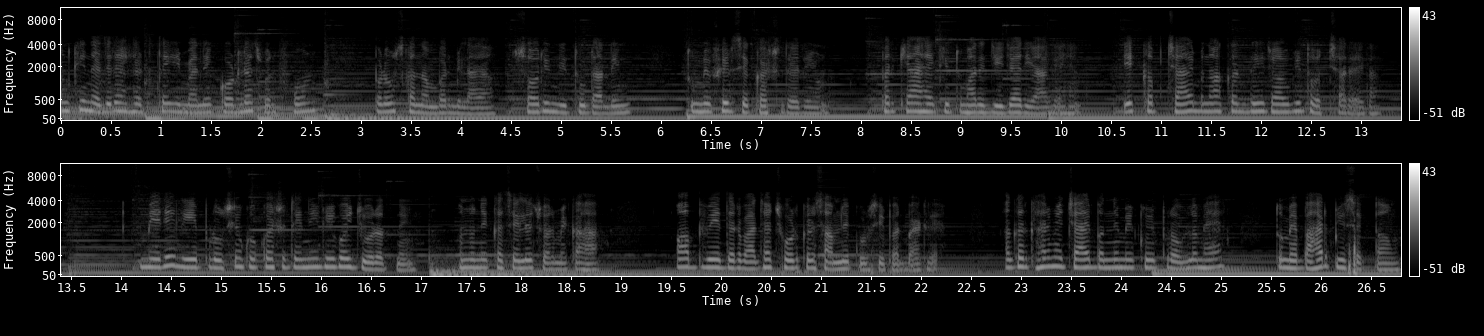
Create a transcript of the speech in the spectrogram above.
उनकी नज़रें हटते ही मैंने कॉर्डलेस पर फ़ोन पड़ोस का नंबर मिलाया। सॉरी नीतू डार्लिंग तुम्हें फिर से कष्ट दे रही हूँ, पर क्या है कि तुम्हारे जीजा जी आ गए हैं। एक कप चाय बना कर दे जाओगी तो अच्छा रहेगा। मेरे लिए पड़ोसियों को कष्ट देने की कोई ज़रूरत नहीं, उन्होंने कसेले स्वर में कहा। अब वे दरवाज़ा छोड़कर सामने कुर्सी पर बैठ गए। अगर घर में चाय बनने में कोई प्रॉब्लम है तो मैं बाहर पी सकता हूँ।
